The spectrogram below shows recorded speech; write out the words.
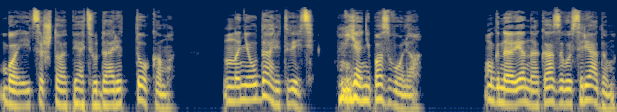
Боится, что опять ударит током. Но не ударит ведь, я не позволю. Мгновенно оказываюсь рядом,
